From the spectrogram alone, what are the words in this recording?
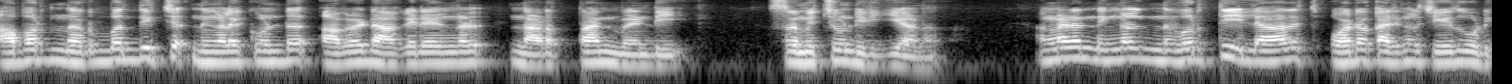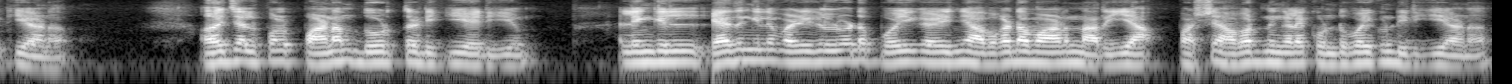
അവർ നിർബന്ധിച്ച് നിങ്ങളെക്കൊണ്ട് അവരുടെ ആഗ്രഹങ്ങൾ നടത്താൻ വേണ്ടി ശ്രമിച്ചുകൊണ്ടിരിക്കുകയാണ്. അങ്ങനെ നിങ്ങൾ നിവൃത്തിയില്ലാതെ ഓരോ കാര്യങ്ങൾ ചെയ്തു കൊടുക്കുകയാണ്. അത് ചിലപ്പോൾ പണം ദൂർത്തടിക്കുകയായിരിക്കും. അല്ലെങ്കിൽ ഏതെങ്കിലും വഴികളിലൂടെ പോയി കഴിഞ്ഞാൽ അപകടമാണെന്ന് അറിയാം. പക്ഷേ അവർ നിങ്ങളെ കൊണ്ടുപോയിക്കൊണ്ടിരിക്കുകയാണ്.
